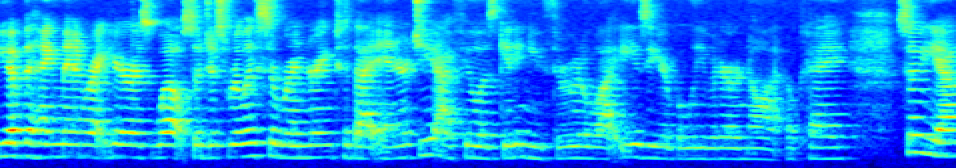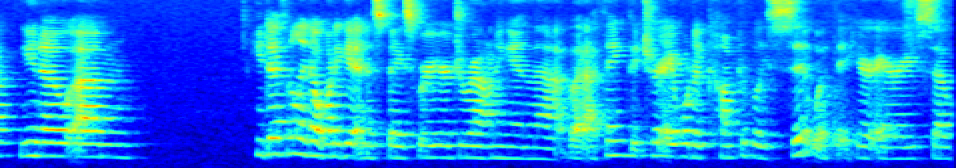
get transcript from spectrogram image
You have the hangman right here as well. So just really surrendering to that energy, I feel is getting you through it a lot easier, believe it or not, okay? So yeah, you know, um, you definitely don't want to get in a space where you're drowning in that, but I think that you're able to comfortably sit with it here, Aries, so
